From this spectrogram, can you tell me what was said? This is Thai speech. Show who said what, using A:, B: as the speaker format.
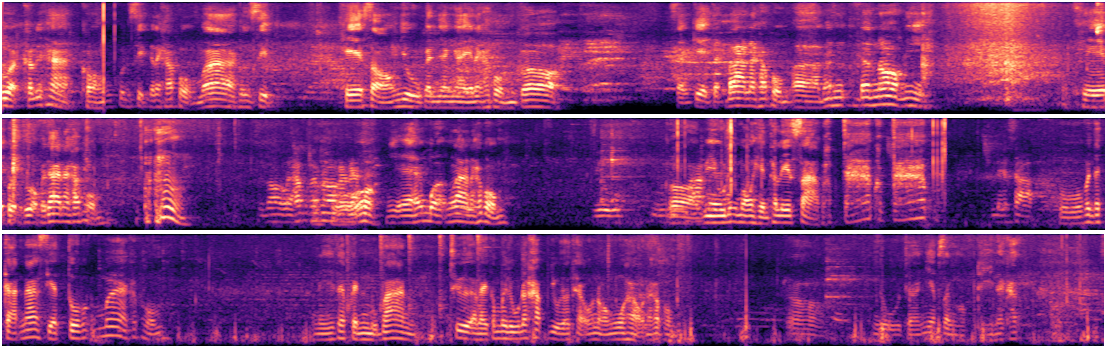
A: รวจคฤหาสน์ของคุณสิทธิ์นะครับ ผมว่าคุณสิทธิ์ K2 อยู่กันยังไงนะครับ ผมก็สังเกตจากบ้านนะครับ ผมอ่าด้านด้านนอกนี่โอเคเปิดประตูออกไปได้นะครับ ผม
B: ข้างนอกเลยครับ
A: โอ้
B: ข้างนอกเลย
A: โห
B: นะ
A: มีแอร์ข้างบนข้างล่างนะครับ ผม
B: วิว
A: ก็วิวนี่มองเห็นทะเลสาบครับจ้าบครับจ้าบ
B: เลสาบ
A: โอ้โหบรรยากาศน่าเสียตัวมาก ๆ ครับผม อันนี้จะเป็นหมู่บ้าน ชื่ออะไรก็ไม่รู้นะครับ อยู่แถวๆหนองงูเห่านะครับผมก็ดู จะเงียบสงบดีนะครับ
